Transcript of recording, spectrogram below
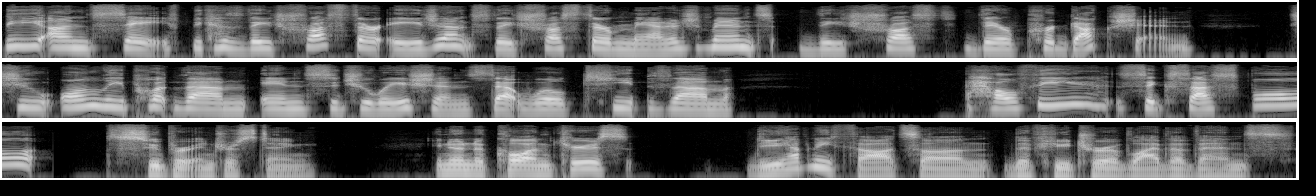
be unsafe because they trust their agents, they trust their management, they trust their production to only put them in situations that will keep them healthy, successful. Super interesting. You know, Nichole, I'm curious do you have any thoughts on the future of live events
